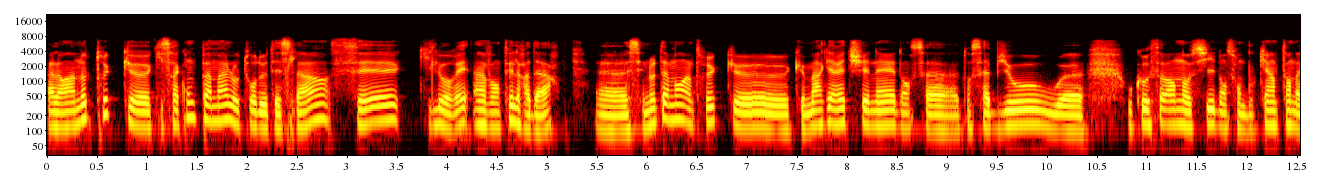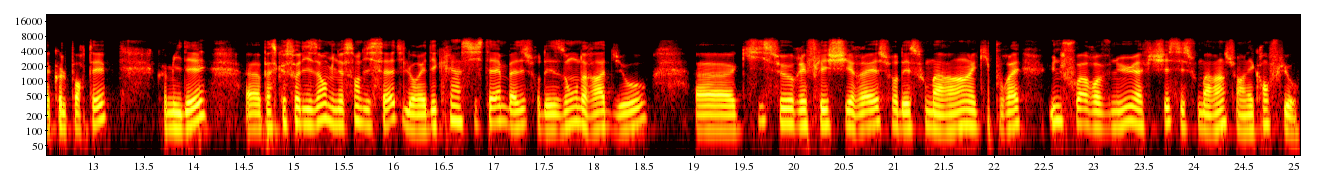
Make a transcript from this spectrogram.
Alors un autre truc euh, qui se raconte pas mal autour de Tesla, c'est qu'il aurait inventé le radar. Euh, c'est notamment un truc que Margaret Cheney dans sa, bio ou, ou Cawthorne aussi dans son bouquin Temps à colporter comme idée, euh, parce que soi-disant en 1917, il aurait décrit un système basé sur des ondes radio euh, qui se réfléchiraient sur des sous-marins et qui pourrait, une fois revenu, afficher ces sous-marins sur un écran fluo.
